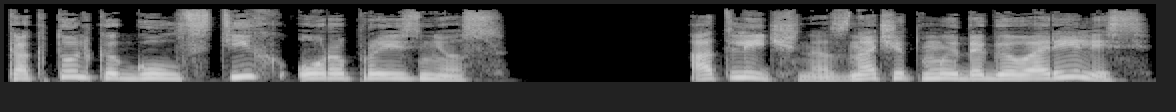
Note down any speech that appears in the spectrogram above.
Как только гул стих, Ора произнес. «Отлично, значит, мы договорились?»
